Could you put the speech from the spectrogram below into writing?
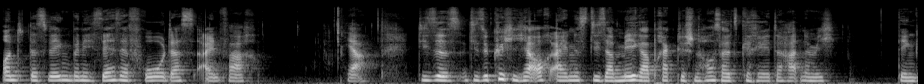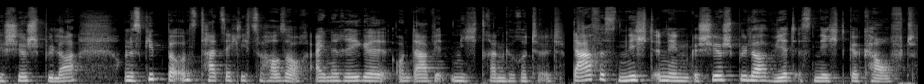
Und deswegen bin ich sehr, sehr froh, dass einfach, ja, dieses, diese Küche ja auch eines dieser mega praktischen Haushaltsgeräte hat, nämlich den Geschirrspüler. Und es gibt bei uns tatsächlich zu Hause auch eine Regel und da wird nicht dran gerüttelt. Darf es nicht in den Geschirrspüler, wird es nicht gekauft.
